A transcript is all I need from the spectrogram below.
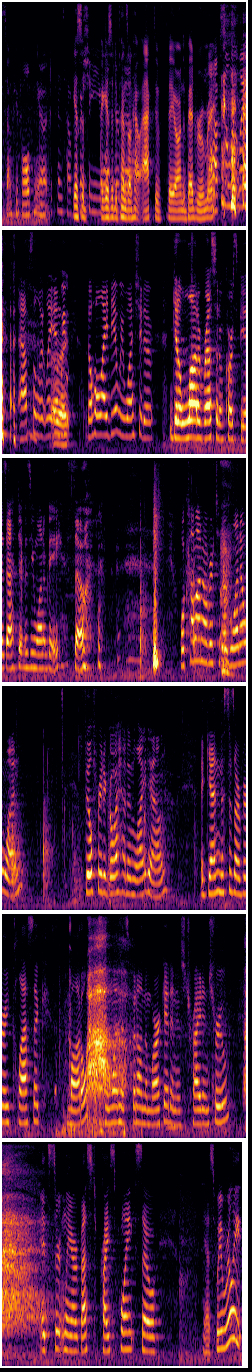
Some people, you know, it depends how I guess cushy it, you I guess it depends on how active they are in the bedroom, right? Absolutely, absolutely. All and we, the whole idea, we want you to get a lot of rest and, of course, be as active as you want to be. So, we'll come on over to the 101. Feel free to go ahead and lie down. Again, this is our very classic model. It's the one that's been on the market and is tried and true. It's certainly our best price point. So, yes, we really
